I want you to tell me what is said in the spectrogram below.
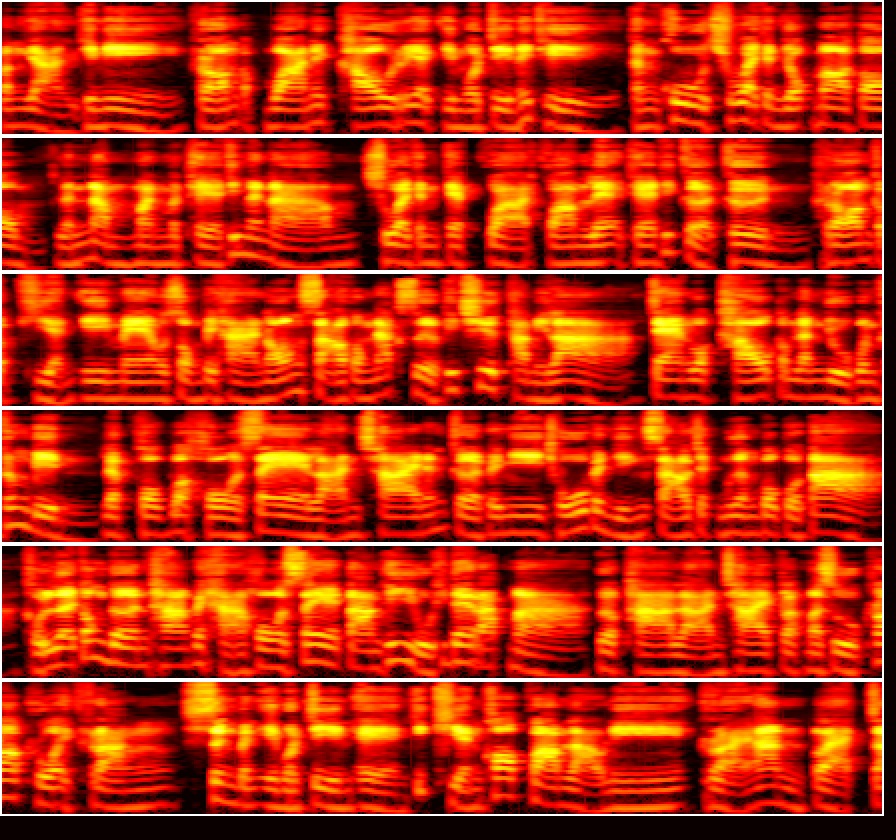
บางอย่างอยู่ที่นี่ พร้อมกับวานให้เขาเรียกอีโมจินให้ที ทั้งคู่ช่วยกันยกหม้อต้ม และนำมันมาเทที่แม่น้ำช่วยกันเก็บกวาดความเละเทะที่เกิดขึ้น พร้อมกับเขียนอีเมลส่งไปหาน้องสาวของนักสืบที่ชื่อคามิล่าแจ้งว่าเขากำลังอยู่บนเครื่องบิน และพบว่าโฮเซ่หลานชายนั้นเกิดไปมีชู้เป็นหญิงสาวจากเมืองโบโกตาเขาเลยต้องเดินทางไปหาโฮเซ่ตามที่อยู่ที่ได้รับมา เพื่อพาหลานชายกลับมาสู่ครอบครัวอีกครั้ง ซึ่งเป็นอีโมจินเองที่เขียนข้อความเหล่านี้ไรอันแปลกใจ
